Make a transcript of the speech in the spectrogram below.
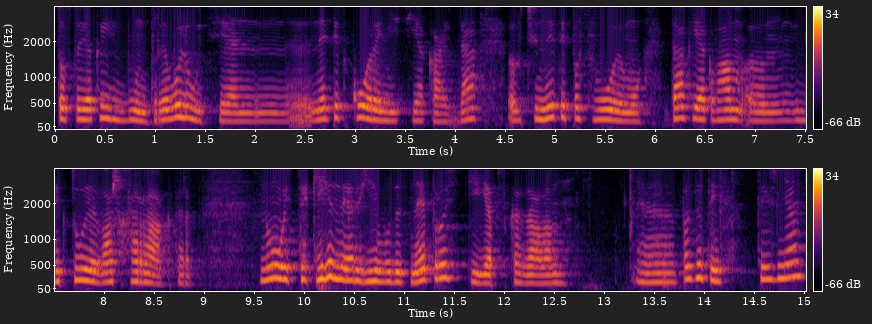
Тобто якийсь бунт, революція, непідкореність якась, да? вчинити по-своєму, так як вам ем, диктує ваш характер. Ну, ось такі енергії будуть непрості, я б сказала. Е, Позитив тижня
